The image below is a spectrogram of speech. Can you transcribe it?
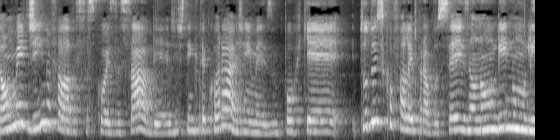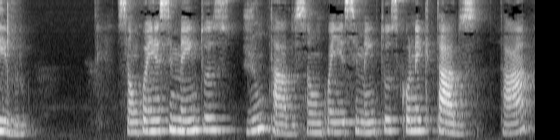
Dá um medinho falar dessas coisas, sabe? A gente tem que ter coragem mesmo, porque tudo isso que eu falei para vocês eu não li num livro. São conhecimentos juntados, são conhecimentos conectados, tá?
